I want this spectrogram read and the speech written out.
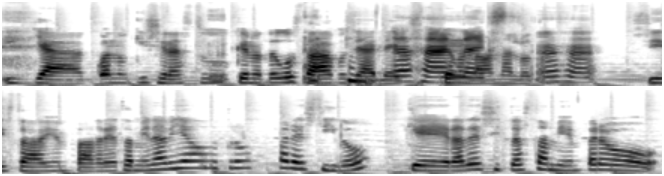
y ya cuando quisieras tú que no te gustaba, pues ya next, Ajá, te mandaban next. al otro. Ajá. Sí, estaba bien padre. También había otro parecido que era de citas también, pero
